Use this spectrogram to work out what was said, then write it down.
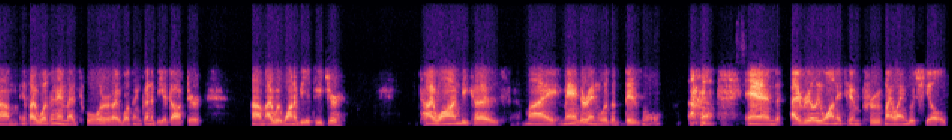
Um, if I wasn't in med school or if I wasn't going to be a doctor, um, I would want to be a teacher. Taiwan because my Mandarin was abysmal. and I really wanted to improve my language skills.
